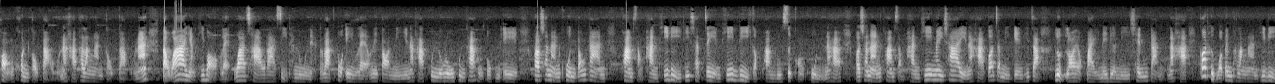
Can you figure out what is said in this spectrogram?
ของคนเก่าๆนะคะ พลังงานเก่าๆนะ แต่ว่าอย่างที่บอกแหละว่าชาวราศีธนูเนี่ยรักตัวเองแล้วในตอนนี้นะคะ คุณรู้คุณค่าของตัวคุณเอง เพราะฉะนั้นคุณต้องการความสัมพันธ์ที่ดีที่ชัดเจนที่ดีกับความรู้สึกของคุณนะคะ เพราะฉะนั้นความสัมพันธ์ที่ไม่ใช่นะคะ ก็จะมีเกณฑ์ที่จะหลุดลอยออกไปในเดือนนี้เช่นกันนะคะ ก็ถือว่าเป็นพลังงานที่ดี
